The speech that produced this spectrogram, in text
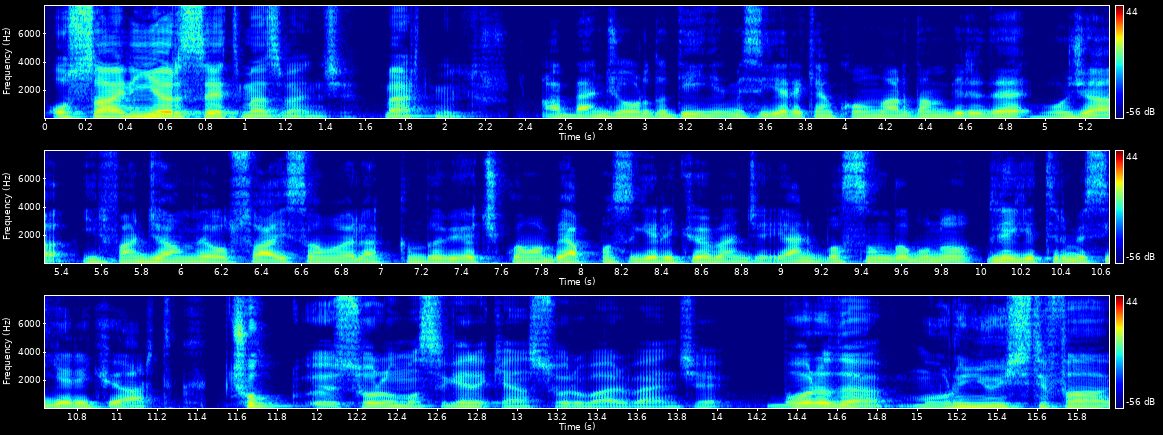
O sahnenin yarısı etmez bence Mert Müldür. Abi bence orada değinilmesi gereken konulardan biri de hoca İrfan Can ve Osayi Samuel hakkında bir açıklama yapması gerekiyor bence. Yani basın da bunu dile getirmesi gerekiyor artık. Çok e, sorulması gereken soru var bence. Bu arada Mourinho istifa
